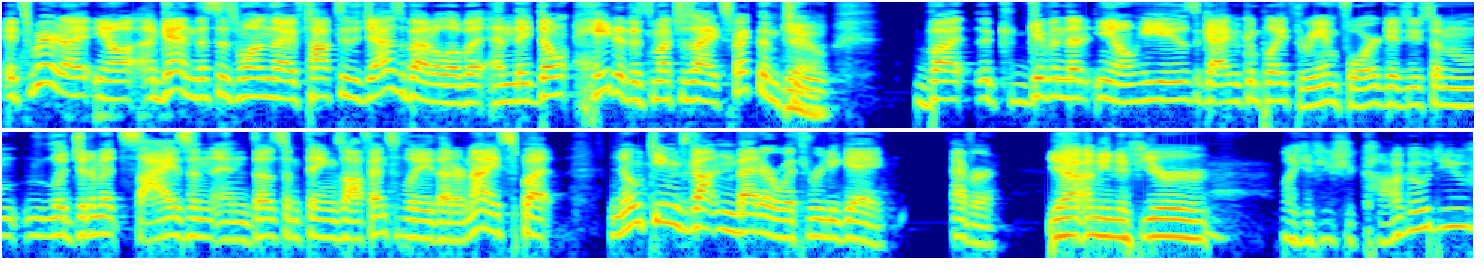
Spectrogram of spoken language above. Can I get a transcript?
it's weird. I you know, again, this is one that I've talked to the Jazz about a little bit, and they don't hate it as much as I expect them to. Yeah. But uh, given that you know he is a guy who can play three and four, gives you some legitimate size and, and does some things offensively that are nice. But no team's gotten better with Rudy Gay ever. Yeah, I mean, if you're like if you're Chicago, do you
